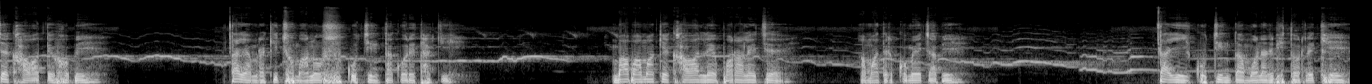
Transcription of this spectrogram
যে খাওয়াতে হবে তাই আমরা কিছু মানুষ কুচিন্তা করে থাকি। বাবা মাকে খাওয়ালে, পড়ালে যে আমাদের কমে যাবে। তাই এই কুচিন্তা মনের ভিতর রেখে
